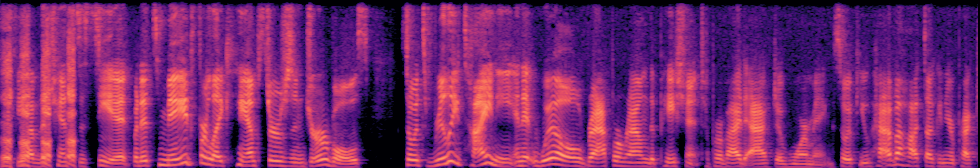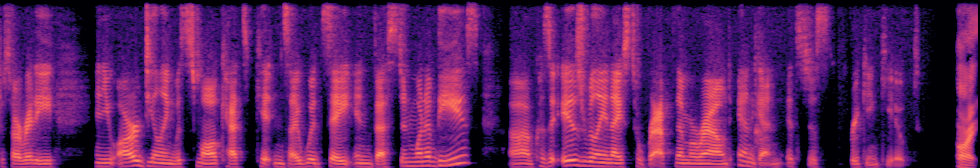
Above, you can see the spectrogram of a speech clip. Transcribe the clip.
if you have the chance to see it, but it's made for like hamsters and gerbils. So it's really tiny and it will wrap around the patient to provide active warming. So if you have a hot dog in your practice already and you are dealing with small cats and kittens, I would say invest in one of these because um, it is really nice to wrap them around. And again, it's just freaking cute. All right.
